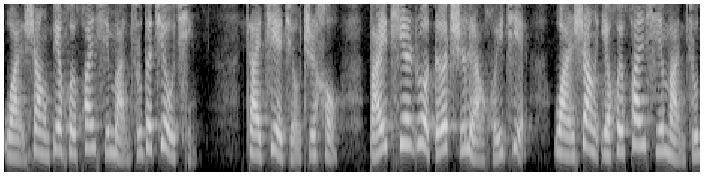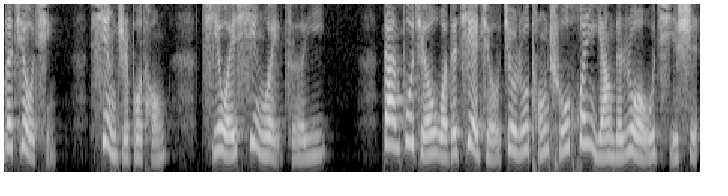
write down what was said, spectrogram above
晚上便会欢喜满足的旧情；在戒酒之后，白天若得持两回戒，晚上也会欢喜满足的旧情。性质不同，其为性味则一。但不久，我的戒酒就如同除婚一样的若无其事。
